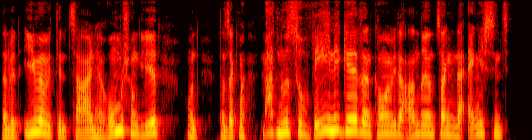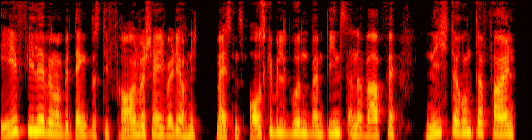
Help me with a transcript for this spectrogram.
dann wird immer mit den Zahlen herumjongliert und dann sagt man, man nur so wenige, dann kommen wieder andere und sagen, na eigentlich sind es eh viele, wenn man bedenkt, dass die Frauen wahrscheinlich, weil die auch nicht meistens ausgebildet wurden beim Dienst an der Waffe, nicht darunter fallen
